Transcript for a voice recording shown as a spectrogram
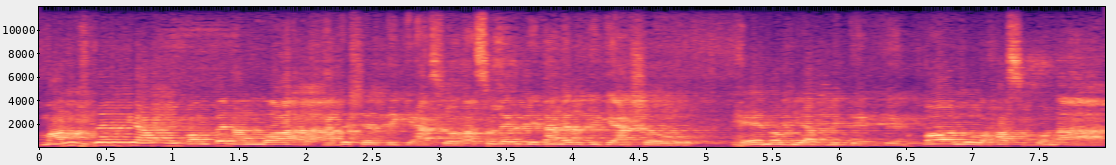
মানুষদেরকে আপনি বলবেন, আল্লাহর আদেশের দিকে আসো, রাসুলের বিধানের দিকে আসো। হে নবী, আপনি দেখবেন বলো হাসবনা,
